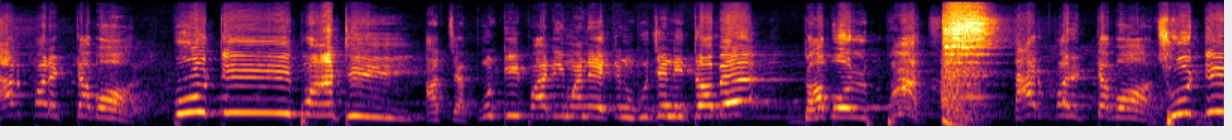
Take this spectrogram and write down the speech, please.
তারপর একটা বল। পুটি পাটি আচ্ছা পুঁটি পাটি মানে এখানে বুঝে নিতে হবে। ডবল পাঁচ। তারপর একটা বল। ছুটি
